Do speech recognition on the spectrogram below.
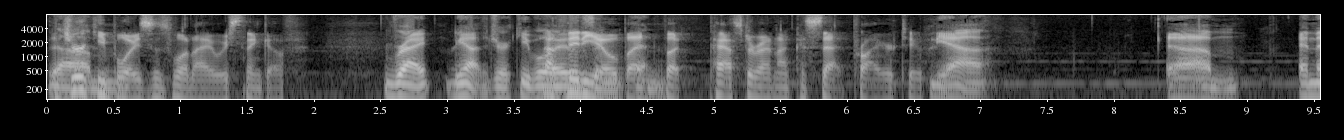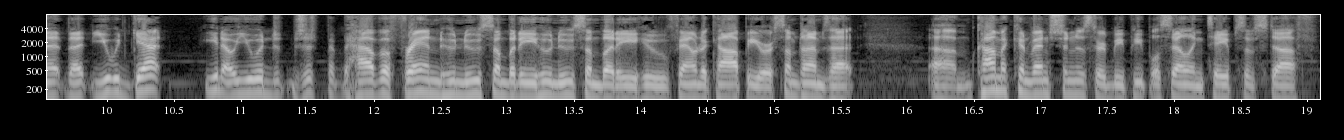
The Jerky um, Boys is what I always think of. right yeah the jerky boys Not video, and- but and- but passed around on cassette prior to. Yeah. Um, and that that you would get, you know, you would just have a friend who knew somebody who knew somebody who found a copy, or sometimes at um, comic conventions there'd be people selling tapes of stuff.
